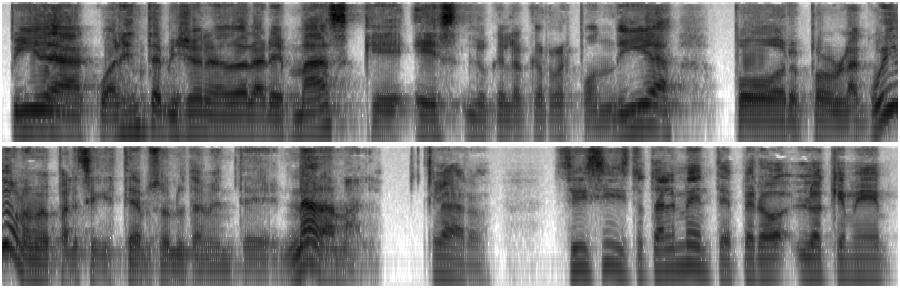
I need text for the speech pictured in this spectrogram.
pida 40 millones de dólares más, que es lo que lo que respondía por, por Black Widow, no me parece que esté absolutamente nada mal. Claro, sí, sí, totalmente, pero lo que me...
